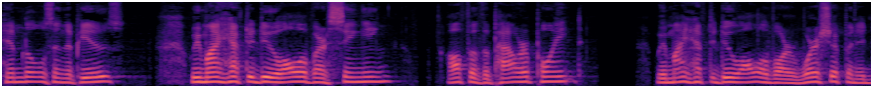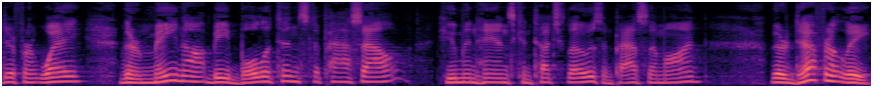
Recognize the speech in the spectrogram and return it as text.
hymnals in the pews. We might have to do all of our singing off of the PowerPoint. We might have to do all of our worship in a different way. There may not be bulletins to pass out. Human hands can touch those and pass them on. There definitely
